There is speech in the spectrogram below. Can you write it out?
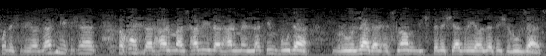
خودش ریاضت می‌کشد و خب در هر مذهبی در هر ملتی بوده. روزه در اسلام بیشترش از ریاضتش روزه است.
